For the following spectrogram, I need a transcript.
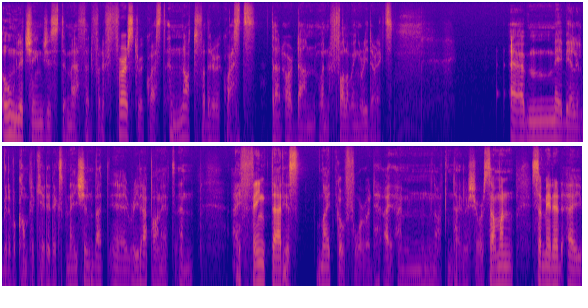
only changes the method for the first request and not for the requests that are done when following redirects. Um, maybe a little bit of a complicated explanation, but uh, read up on it. And I think that is might go forward. I, am not entirely sure. Someone submitted a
